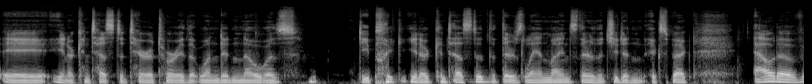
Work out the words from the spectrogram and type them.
a you know contested territory that one didn't know was deeply you know contested, that there's landmines there that you didn't expect, out of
